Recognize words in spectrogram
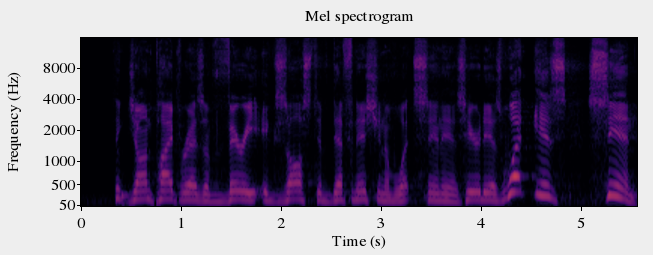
I think John Piper has a very exhaustive definition of what sin is. Here it is What is sin?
